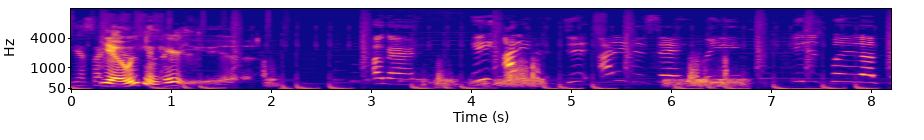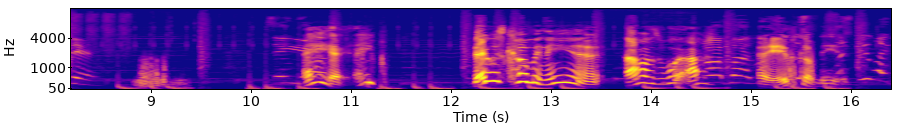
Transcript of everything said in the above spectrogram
Yes, I Yeah, can. we can hear you. Yeah. Okay. He, I didn't even did, I didn't even say reading. He just put it up there. Xavier. Hey, hey, they was coming in. I was what? I, Uh, but let's Hey, it just- come in. Let's do like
